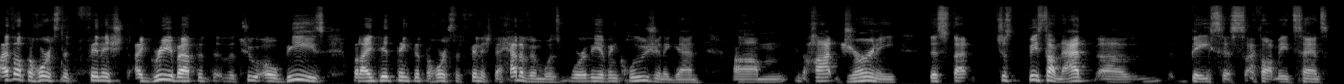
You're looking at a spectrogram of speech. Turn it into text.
I thought the horse that finished. I agree about the, the, the two OBs, but I did think that the horse that finished ahead of him was worthy of inclusion again. Um, Hot Journey. This that just based on that uh, basis, I thought made sense.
